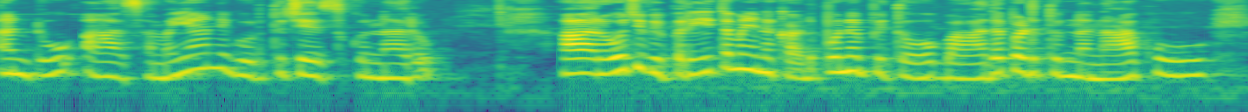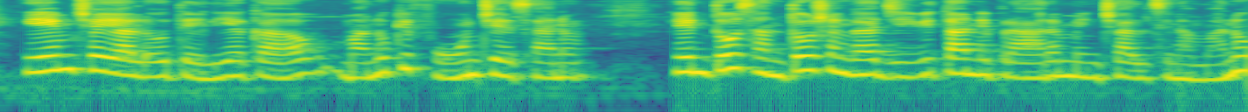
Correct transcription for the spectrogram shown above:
అంటూ ఆ సమయాన్ని గుర్తు చేసుకున్నారు. ఆ రోజు విపరీతమైన కడుపు నొప్పితో బాధపడుతున్న నాకు ఏం చేయాలో తెలియక మనుకి ఫోన్ చేశాను. ఎంతో సంతోషంగా జీవితాన్ని ప్రారంభించాల్సిన మను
